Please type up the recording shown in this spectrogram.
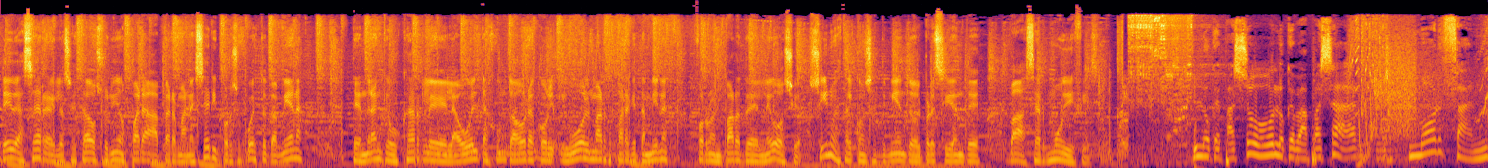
debe hacer en los Estados Unidos para permanecer y por supuesto también tendrán que buscarle la vuelta junto a Oracle y Walmart para que también formen parte del negocio. Si no está el consentimiento del presidente va a ser muy difícil. Lo que pasó, lo que va a pasar. Morzan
